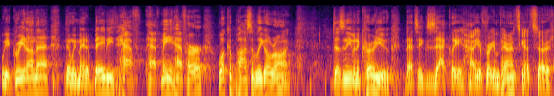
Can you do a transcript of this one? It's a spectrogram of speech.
We agreed on that. Then we made a baby, half half me, half her. What could possibly go wrong? Doesn't even occur to you. That's exactly how your friggin' parents got started.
